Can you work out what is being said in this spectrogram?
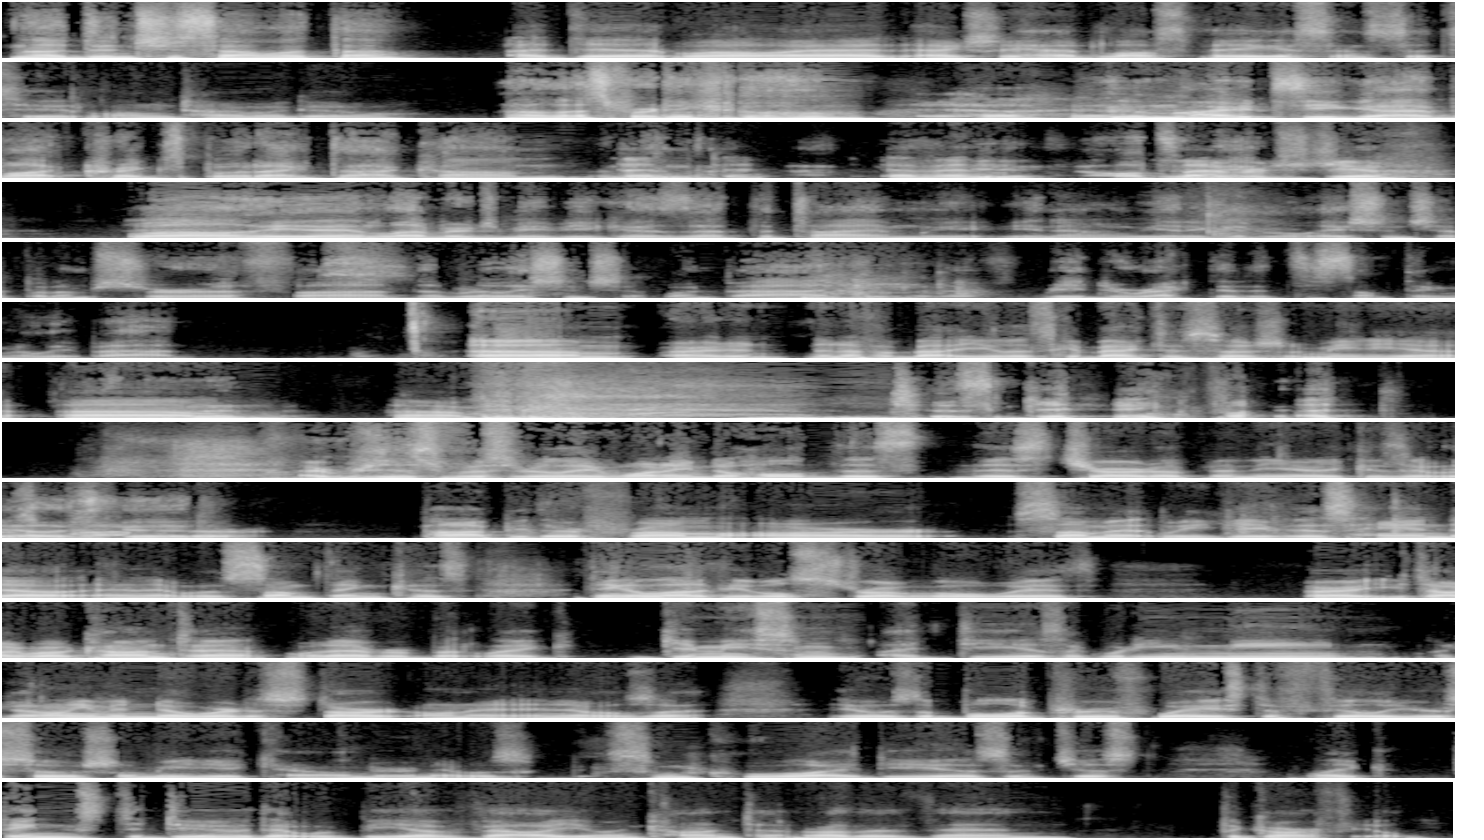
no didn't you sell it though? I did. Well i had actually had las vegas institute a long time ago Oh, that's pretty cool. Yeah, yeah. My IT guy bought CraigSpodak.com and, and then, and then leveraged you. Well, he didn't leverage me because at the time we, you know, we had a good relationship. But I'm sure if uh, the relationship went bad, he would have redirected it to something really bad. Um, all right, enough about you. Let's get back to social media. Um, um, just kidding, but I just was really wanting to hold this this chart up in the air because it was yeah, popular. Popular from our summit. We gave this handout, and it was something because I think a lot of people struggle with. All right, you talk about content, whatever, but like, give me some ideas. Like, what do you mean? Like, I don't even know where to start on it. And it was a, it was a bulletproof ways to fill your social media calendar, and it was some cool ideas of just like things to do that would be of value in content rather than the Garfield.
